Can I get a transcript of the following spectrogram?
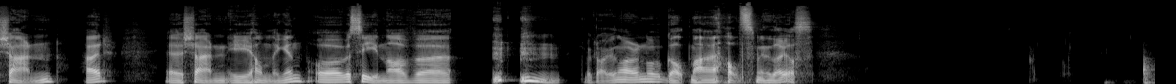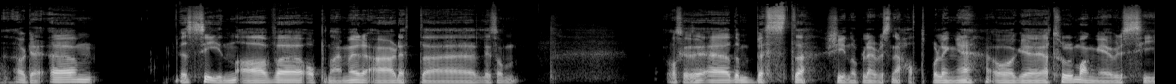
kjernen her. Kjernen i handlingen. Og ved siden av Beklager, nå er det noe galt med halsen min i dag, ass. Ok. Um, ved siden av uh, Oppenheimer er dette liksom hva skal jeg si, uh, den beste kinoopplevelsen jeg har hatt på lenge. Og uh, jeg tror mange vil si,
